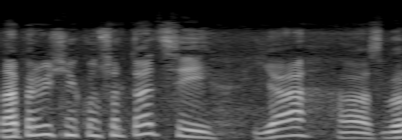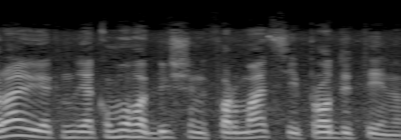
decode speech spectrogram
На первічній консультації я е, збираю якомога більше інформації про дитину.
